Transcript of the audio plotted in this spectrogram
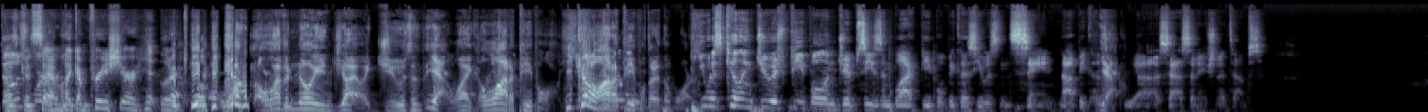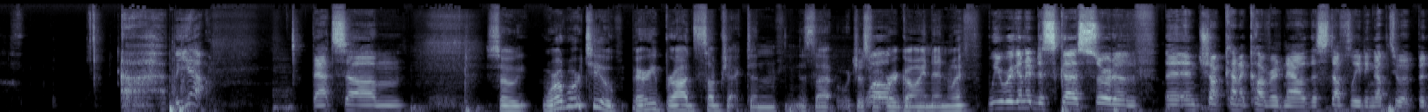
those gonna say, I'm were- like, I'm pretty sure Hitler killed he killed lot more 11 people. like Jews and yeah, like a lot of people. He He killed a was lot of people during the war. he was killing Jewish people and gypsies and black people because he was insane, not because Yeah. of the uh, assassination attempts. Uh, but yeah, that's um. So World War II, very broad subject, and is that just Well- what we're going in with? we were going to discuss sort of and chuck kind of covered now the stuff leading up to it but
